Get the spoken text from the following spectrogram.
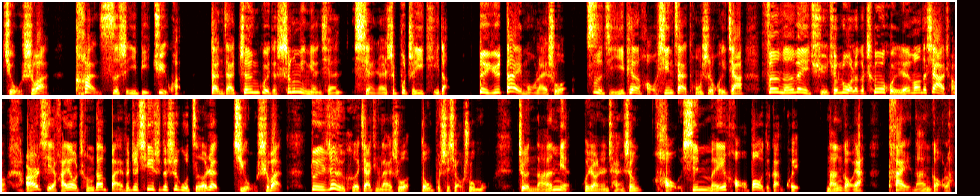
九十万看似是一笔巨款，但在珍贵的生命面前，显然是不值一提的。对于戴某来说，自己一片好心载同事回家，分文未取，却落了个车毁人亡的下场，而且还要承担百分之七十的事故责任，九十万对任何家庭来说都不是小数目，这难免会让人产生好心没好报的感愧，难搞呀，太难搞了。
